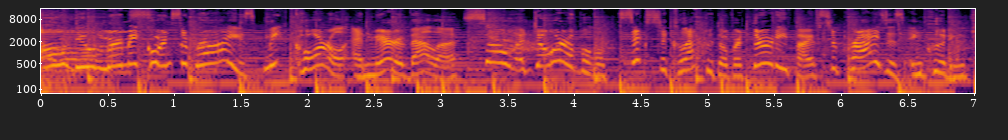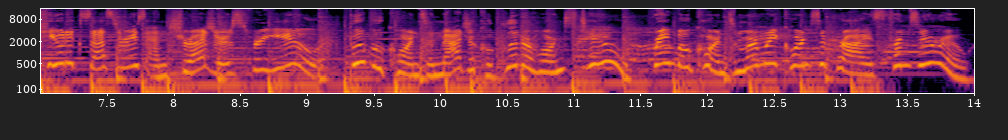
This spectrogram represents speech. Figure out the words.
All new Mermaidcorn Surprise! Meet Coral and Maribella. So adorable! Six to collect with over 35 surprises, including cute accessories and treasures for you. Boo Boo Corns and magical glitter horns, too. Rainbocorns Mermaid Corn Surprise from Zuru.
